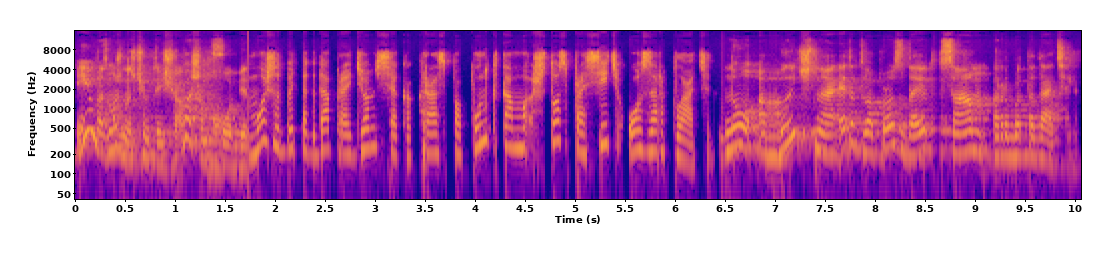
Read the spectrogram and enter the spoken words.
И, возможно, чем-то еще, о вашем хобби. Может быть, тогда пройдемся как раз по пунктам, что спросить о зарплате. Ну, обычно этот вопрос задает сам работодатель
